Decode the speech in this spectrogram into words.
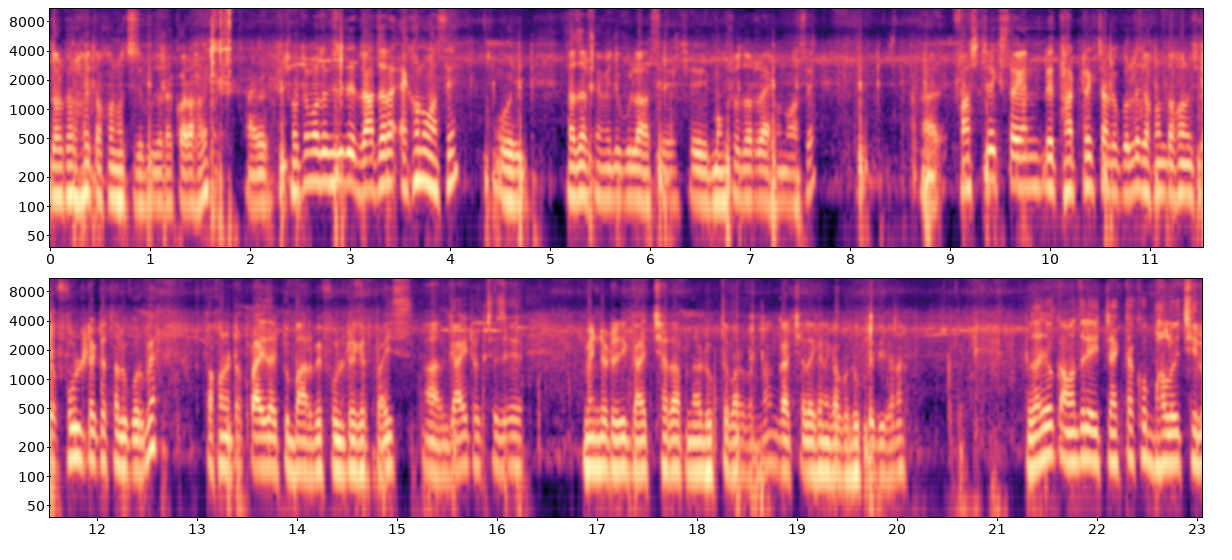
দরকার হয় তখন হচ্ছে যে পূজাটা করা হয় আর সবচেয়ে মজার বিষয় যে রাজারা এখনও আছে ওই রাজার ফ্যামিলিগুলো আছে সেই বংশধররা এখনও আছে আর first trek second third trek চালু করলে যখন তখন সেটা ফুল ট্রেকটা চালু করবে তখন এটার প্রাইস একটু বাড়বে ফুল ট্রেকের প্রাইস আর গাইড হচ্ছে যে ম্যান্ডেটরি গাইড ছাড়া আপনারা ঢুকতে পারবেন না। গাইড ছাড়া এখানে কাউকে ঢুকতে দিবে না। যাই হোক, আমাদের এই ট্র্যাকটা খুব ভালোই ছিল।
